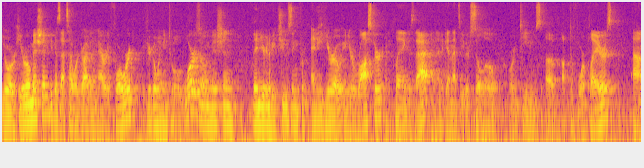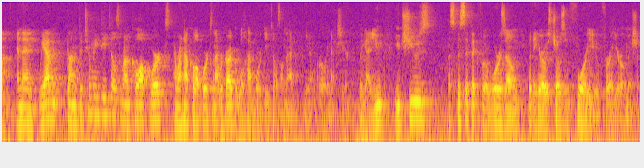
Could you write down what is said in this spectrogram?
your hero mission because that's how we're driving the narrative forward. If you're going into a war zone mission, then you're going to be choosing from any hero in your roster and playing as that. And then again, that's either solo or in teams of up to four players. Um, and then we haven't gone into too many details around co-op works, around how co-op works in that regard, but we'll have more details on that, you know, early next year. But yeah, you you choose a specific for a war zone, but the hero is chosen for you for a hero mission.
